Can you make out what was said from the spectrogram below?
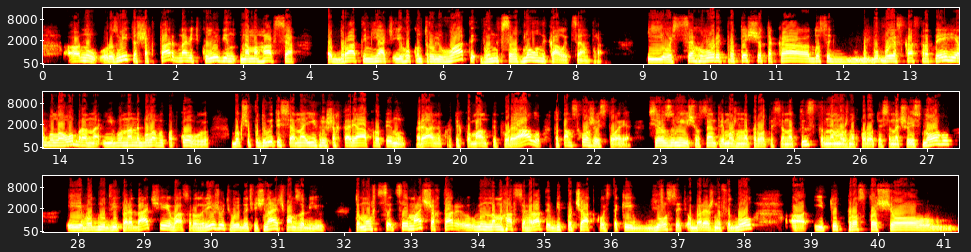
ну розумієте, Шахтар, навіть коли він намагався е, брати м'яч і його контролювати, вони все одно уникали центра. І ось це говорить про те, що така досить боязка стратегія була обрана, і вона не була випадковою. Бо якщо подивитися на ігри Шахтаря проти ну реально крутих команд типу Реалу, то там схожа історія. Всі розуміють, що в центрі можна напоротися на тиск, нам можна поротися на чиюсь ногу, і в одну-дві передачі вас розріжуть, вийдуть вічнають, вам заб'ють. Тому в цей, цей матч Шахтар він намагався грати від початку ось такий досить обережний футбол. А, І тут просто що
